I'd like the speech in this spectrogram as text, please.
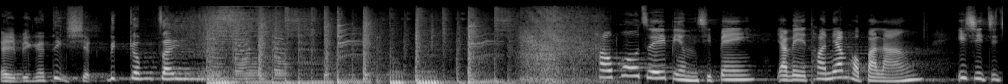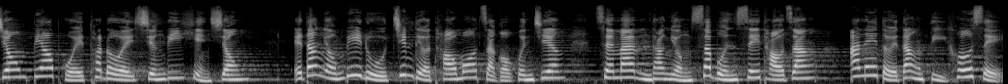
下面的知识你敢知？头破水并不是病，也未传染给别人，伊是一种表皮脱落的生理现象。会当用秘露浸着头毛十五分钟，千万唔通用湿文洗头髪，安尼就会当治好势。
